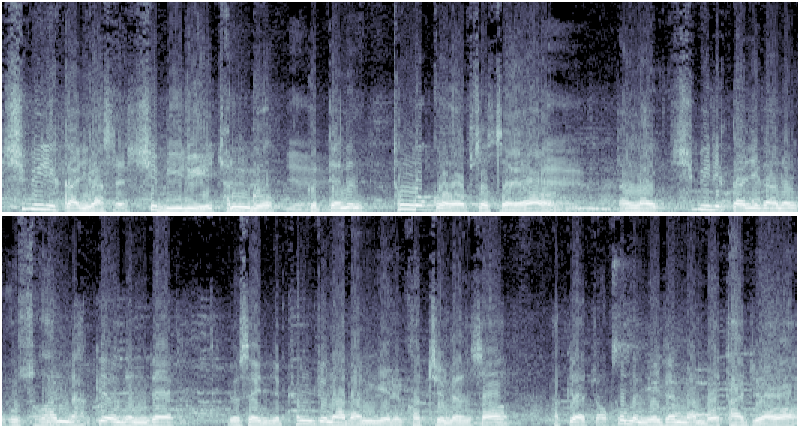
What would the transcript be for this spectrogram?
11위까지 갔어요. 11위 전국. 예. 그때는 특목고가 없었어요. 네. 난강 11위까지 가는 우수한 학교였는데 요새 이제 평준화 단계를 거치면서 학교가 조금은 예전만 못하죠.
